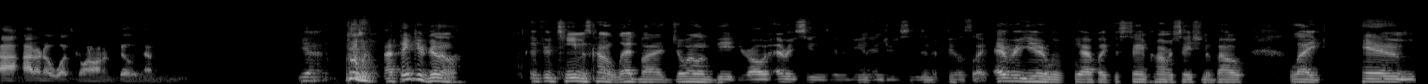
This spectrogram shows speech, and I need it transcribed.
I, I don't know what's going on in Philly, man. Yeah, I think you're gonna if your team is kind of led by Joel Embiid, you're all every season is going to be an injury season. It feels like every year we have like the same conversation about like him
